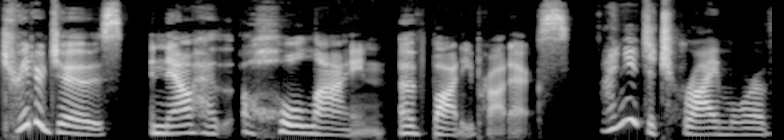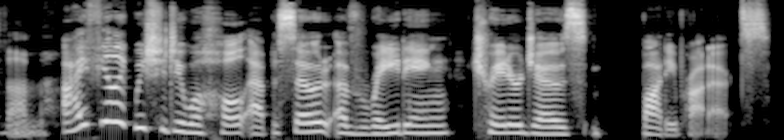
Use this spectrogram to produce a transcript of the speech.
Trader Joe's now has a whole line of body products. I need to try more of them. I feel like we should do a whole episode of rating Trader Joe's body products.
